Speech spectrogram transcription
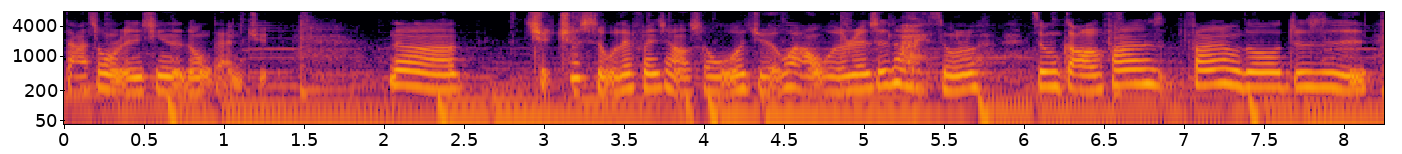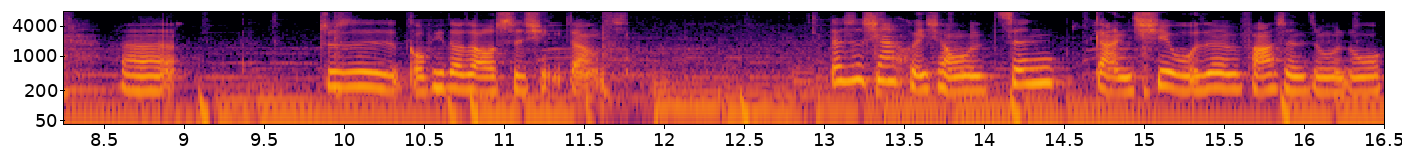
打中人心的这种感觉。那确确实我在分享的时候，我会觉得哇，我的人生到底怎么怎么搞的，发 生发生那么多就是呃就是狗屁倒灶的事情这样子。但是现在回想，我真感谢我真的发生这么多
